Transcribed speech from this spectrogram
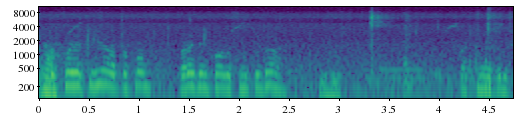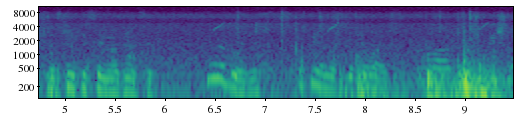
Отако як і є, а потім переднім колесом туди. Так не зручно. Наскільки сильно зносить? Не дуже. Спокійно допиваєш. Ну, а пішов.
